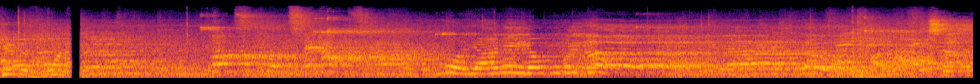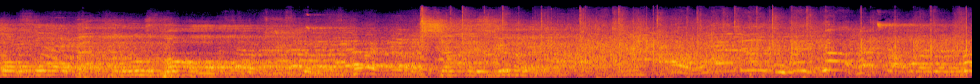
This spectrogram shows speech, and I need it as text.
giveth one. Come on, y'all. Ain't open. Wake up. Shot go for back for the ball. Shot is good. Come on, wake up. That's the one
